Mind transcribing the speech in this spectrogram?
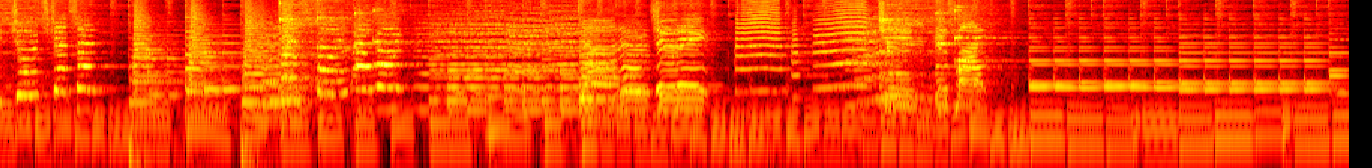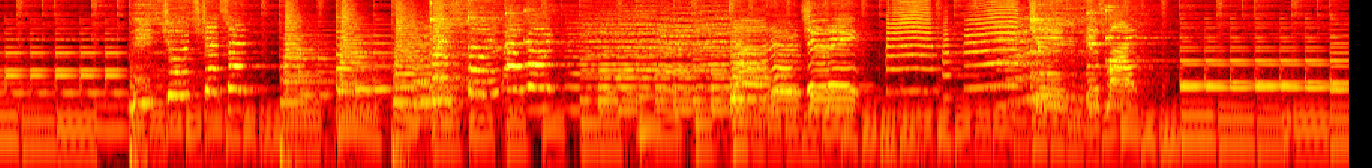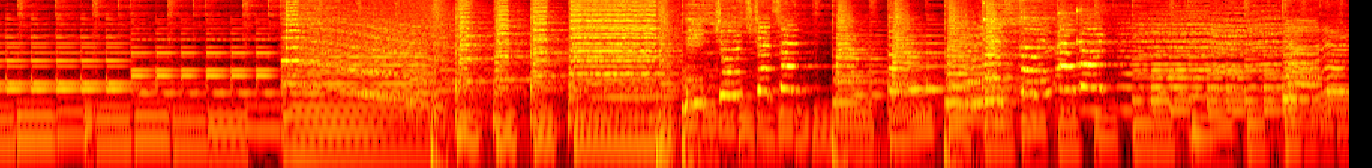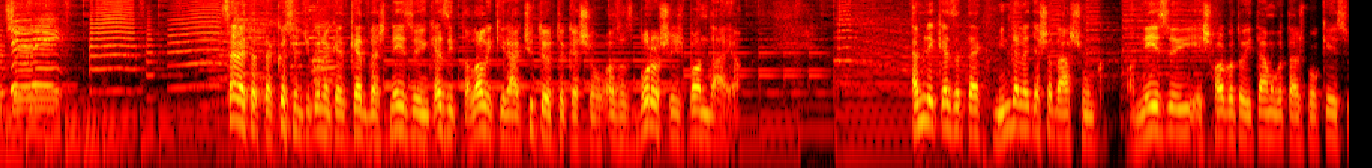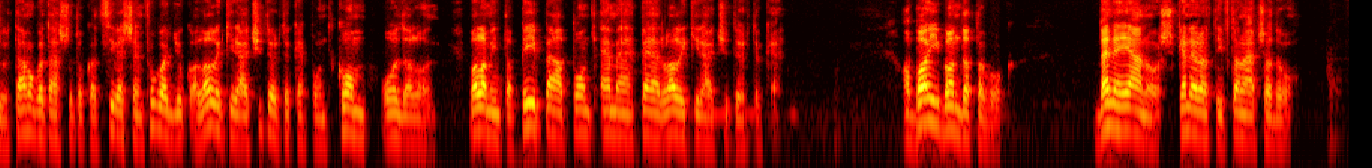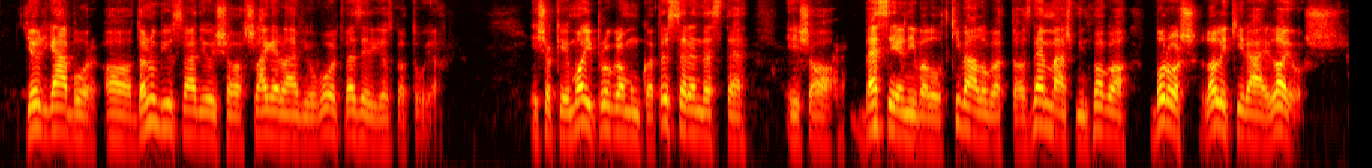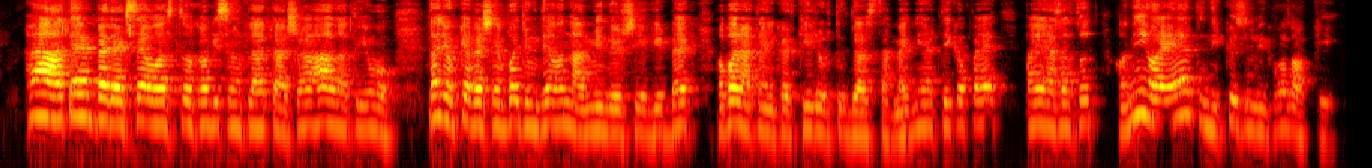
George Jetson. Szeretettel köszöntjük Önöket, kedves nézőink! Ez itt a Lali Király csütörtöke show, azaz Boros és bandája. Emlékezzetek, minden egyes adásunk a nézői és hallgatói támogatásból készült támogatásotokat szívesen fogadjuk a lalikirálycsütörtöke.com oldalon, valamint a paypal.me per lalikirály csütörtöke. A mai bandatagok Bene János, generatív tanácsadó, György Gábor, a Danubius Rádió és a Sláger Rádió volt vezérigazgatója, és aki a mai programunkat összerendezte, és a beszélnivalót kiválogatta, az nem más, mint maga Boros Lali király Lajos. Hát emberek, szevasztok a viszontlátásra, állati jó. Nagyon kevesen vagyunk, de annál minőségibbek. A barátainkat kirúgtuk, de aztán megnyerték a pály- pályázatot. Ha néha eltűnik közülünk valaki,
